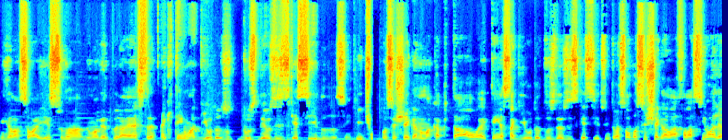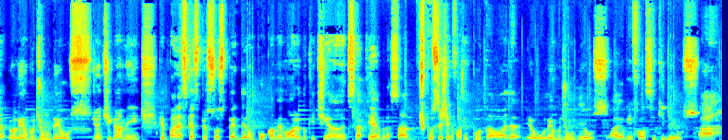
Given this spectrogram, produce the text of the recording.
em relação a isso, na, numa aventura extra, é que tem uma guilda dos, dos deuses esquecidos, assim. Que, tipo, você chega numa capital, aí tem essa guilda dos deuses esquecidos. Então é só você chegar lá e falar assim: olha, eu lembro de um deus de antigamente. Porque parece que as pessoas perderam um pouco a memória do que tinha antes da quebra, sabe? Tipo, você chega e fala assim: puta, olha, eu lembro de um deus. Aí alguém fala assim: que deus? Ah,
